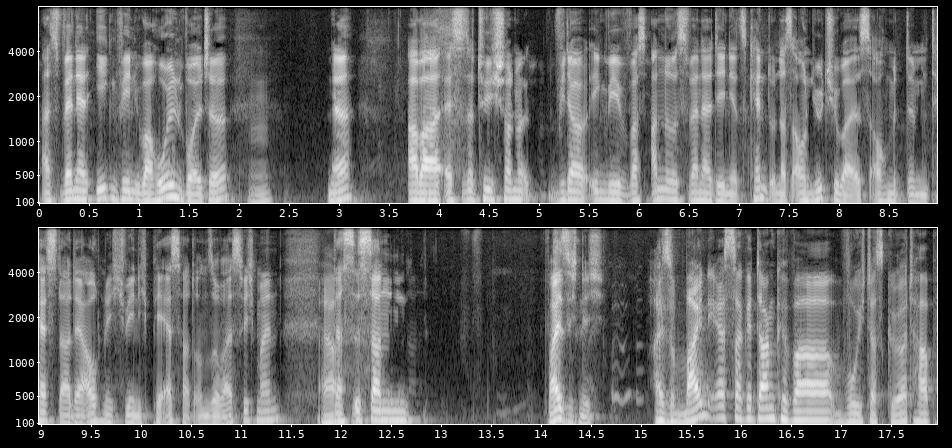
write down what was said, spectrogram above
als wenn er irgendwen überholen wollte. Mhm. Ne? Aber es ist natürlich schon wieder irgendwie was anderes, wenn er den jetzt kennt und das auch ein YouTuber ist, auch mit einem Tesla, der auch nicht wenig PS hat und so, weißt du, wie ich meine? Ja. Das ist dann, weiß ich nicht. Also mein erster Gedanke war, wo ich das gehört habe,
